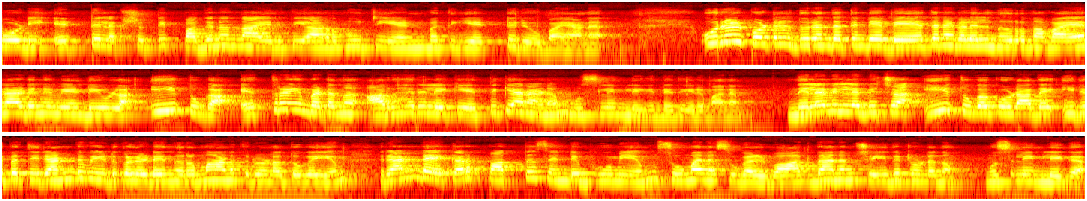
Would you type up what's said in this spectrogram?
കോടി എട്ട് ലക്ഷത്തി പതിനൊന്നായിരത്തി അറുന്നൂറ്റി എൺപത്തി എട്ട് രൂപയാണ്. ഉരുൾപൊട്ടൽ ദുരന്തത്തിന്റെ വേദനകളിൽ നീറുന്ന വയനാടിനു വേണ്ടിയുള്ള ഈ തുക എത്രയും പെട്ടെന്ന് അർഹരിലേക്ക് എത്തിക്കാനാണ് മുസ്ലിം ലീഗിന്റെ തീരുമാനം. നിലവിൽ ലഭിച്ച ഈ തുക കൂടാതെ ഇരുപത്തിരണ്ട് വീടുകളുടെ നിർമ്മാണത്തിനുള്ള തുകയും രണ്ട് ഏക്കർ പത്ത് സെന്റ് ഭൂമിയും സുമനസുകൾ വാഗ്ദാനം ചെയ്തിട്ടുണ്ടെന്നും മുസ്ലിം ലീഗ്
